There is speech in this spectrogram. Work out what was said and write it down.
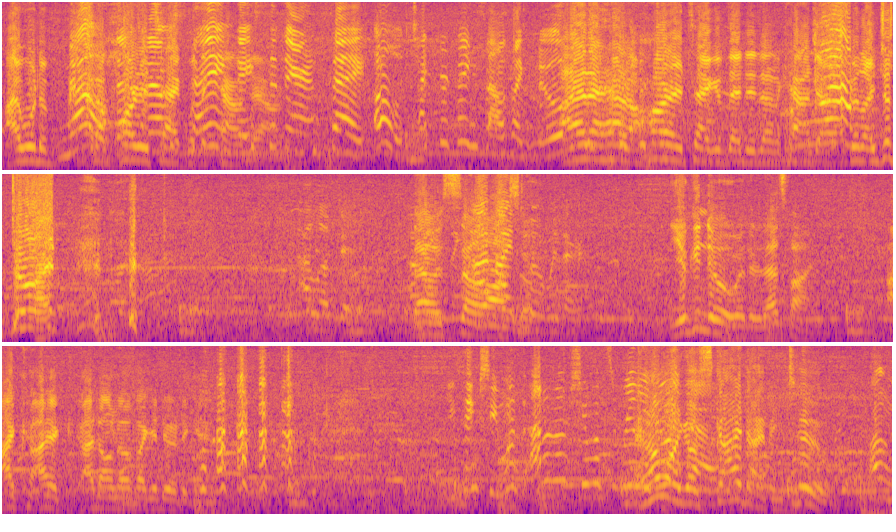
I would have No, had a heart attack with a saying. They countdown. sit there and say, "Oh, check your things." I was like, "Nope." I'd have had a heart attack if they did on a countdown. I'd be like, just do it. I it. That was Amazing. so I might awesome. do it with her. You can do it with her. That's fine. I I don't know if I can do it again. You think she wants? I don't know if she wants to really. And I do want to go though. skydiving too. Oh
